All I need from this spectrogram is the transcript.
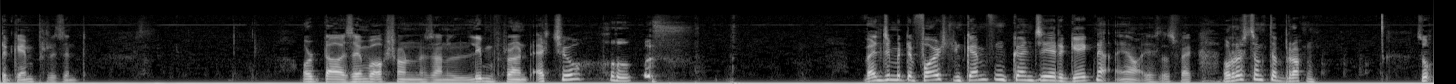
The Game Present. Und da sehen wir auch schon seinen lieben Freund Ezio. Wenn sie mit den Fäusten kämpfen, können sie ihre Gegner... Ja, jetzt ist es weg. Rüstung der Brocken. So,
